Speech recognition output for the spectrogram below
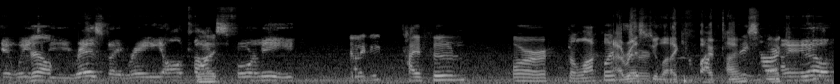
Can't wait Bill. to be res by Rainy All Talks for me. Do I need Typhoon or the Lockless? Uh, I rest or- you like five times. Sorry. Mark. I know.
